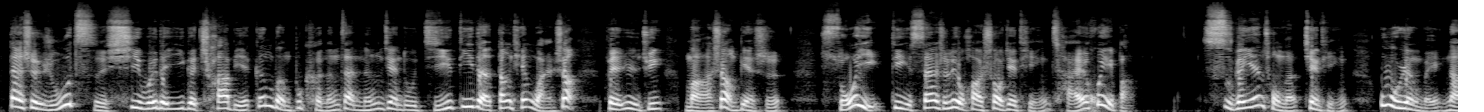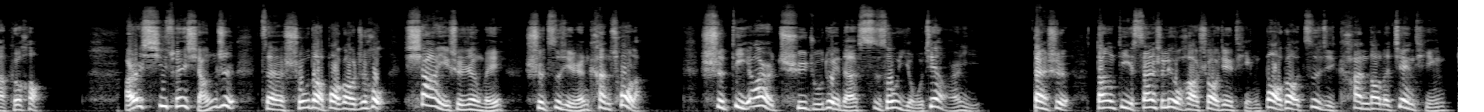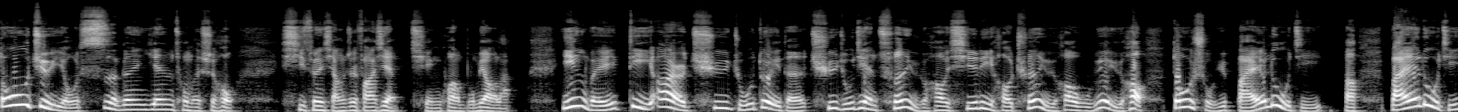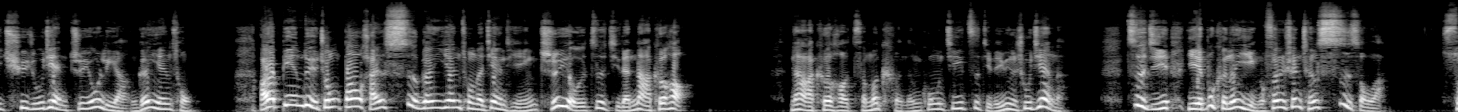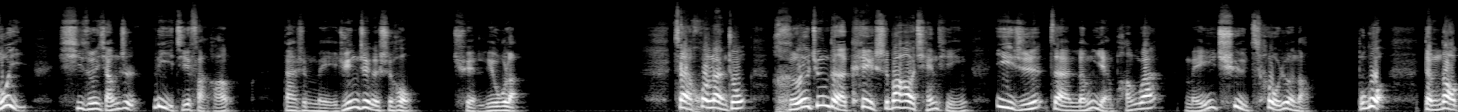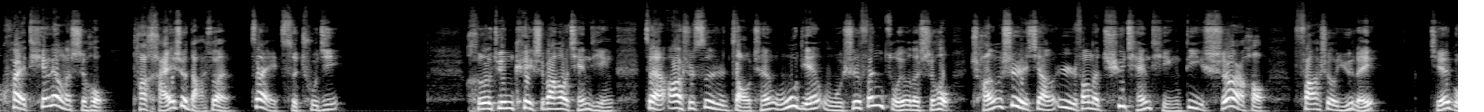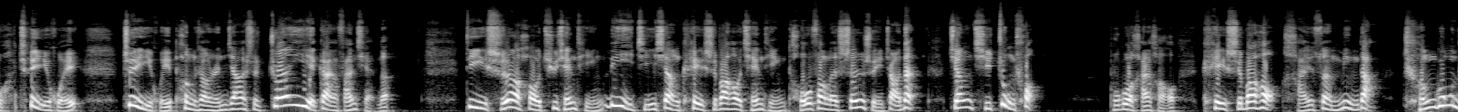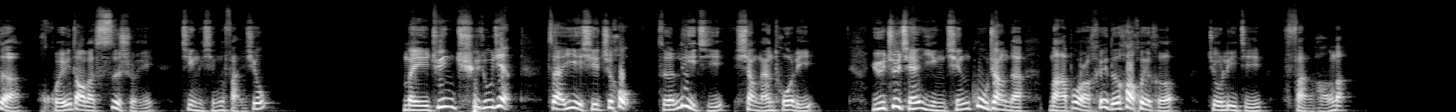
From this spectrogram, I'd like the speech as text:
但是如此细微的一个差别，根本不可能在能见度极低的当天晚上被日军马上辨识，所以第三十六号哨戒艇才会把四根烟囱的舰艇误认为纳科号，而西村祥治在收到报告之后，下意识认为是自己人看错了，是第二驱逐队的四艘友舰而已。但是，当第三十六号哨戒艇报告自己看到的舰艇都具有四根烟囱的时候，西村祥之发现情况不妙了。因为第二驱逐队的驱逐舰“春雨号”“西利号”“春雨号”“五月雨号”都属于白鹭级啊，白鹭级驱逐舰只有两根烟囱，而编队中包含四根烟囱的舰艇只有自己的纳科号。那可好，怎么可能攻击自己的运输舰呢？自己也不可能引分身成四艘啊！所以西村祥治立即返航，但是美军这个时候却溜了。在混乱中，荷军的 K 十八号潜艇一直在冷眼旁观，没去凑热闹。不过，等到快天亮的时候，他还是打算再次出击。荷军 K 十八号潜艇在二十四日早晨五点五十分左右的时候，尝试向日方的驱潜艇第十二号发射鱼雷，结果 这一回，这一回碰上人家是专业干反潜的，第十二号驱潜艇立即向 K 十八号潜艇投放了深水炸弹，将其重创。不过还好，K 十八号还算命大，成功的回到了泗水进行返修。美军驱逐舰在夜袭之后，则立即向南脱离，与之前引擎故障的马布尔黑德号会合，就立即返航了。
